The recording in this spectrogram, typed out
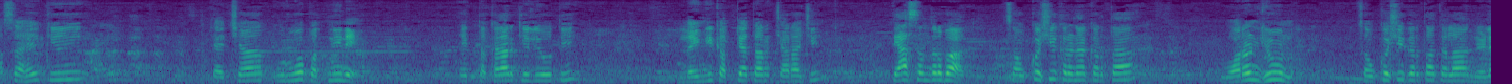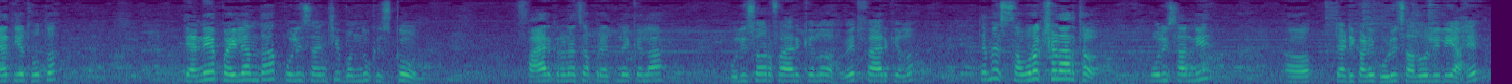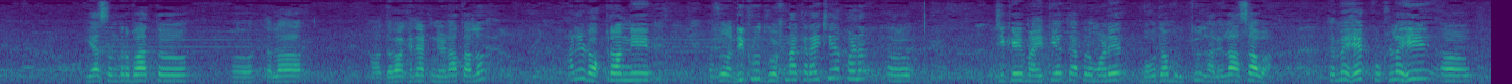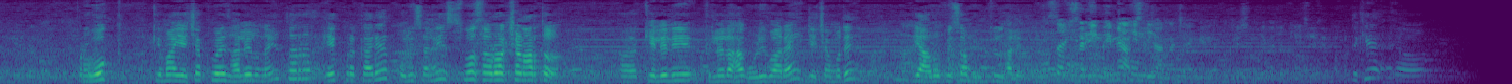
असं आहे की त्याच्या पूर्व पत्नीने एक तक्रार केली होती लैंगिक अत्याचाराची त्या संदर्भात चौकशी करण्याकरता वॉरंट घेऊन चौकशी करता त्याला नेण्यात येत होतं. त्याने पहिल्यांदा पोलिसांची बंदूक हिसकवून फायर करण्याचा प्रयत्न केला. पोलिसावर फायर केलं हवेत फायर केलं. त्यामुळे संरक्षणार्थ पोलिसांनी त्या ठिकाणी गोळी चालवलेली आहे. या संदर्भात त्याला दवाखान्यात नेण्यात आलं आणि डॉक्टरांनी अजून अधिकृत घोषणा करायची आहे पण जी काही माहिती आहे त्याप्रमाणे बहुधा मृत्यू झालेला असावा. त्यामुळे हे कुठलंही अ, किंवा याच्यामुळे झालेलं नाही तर एक प्रकारे पोलिसांनी स्वसंरक्षणार्थ केलेली केलेला हा गोळीबार आहे ज्याच्यामध्ये या आरोपीचा मृत्यू झालेला the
